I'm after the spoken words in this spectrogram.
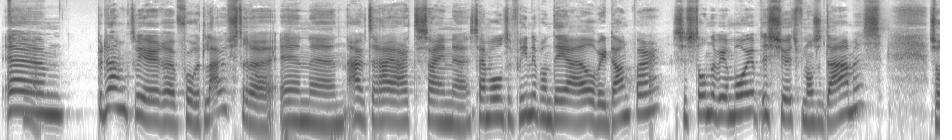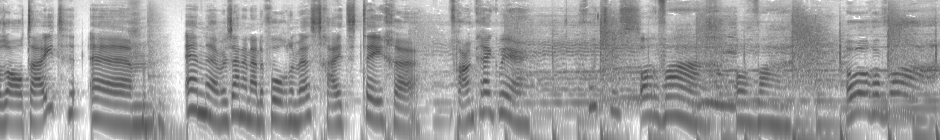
Ehm, Bedankt weer eh, voor het luisteren. En eh, uiteraard zijn, eh, zijn we onze vrienden van DHL weer dankbaar. Ze stonden weer mooi op de shirt van onze dames. Zoals altijd. Ehm, en eh, we zijn er naar de volgende wedstrijd tegen Frankrijk weer. Groetjes. Au revoir. Au revoir. Au revoir.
